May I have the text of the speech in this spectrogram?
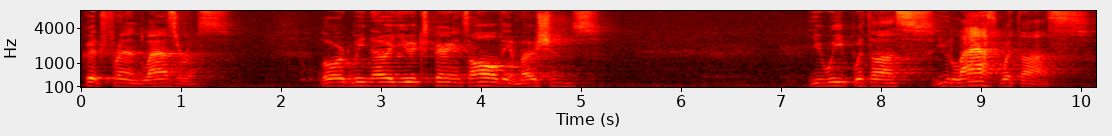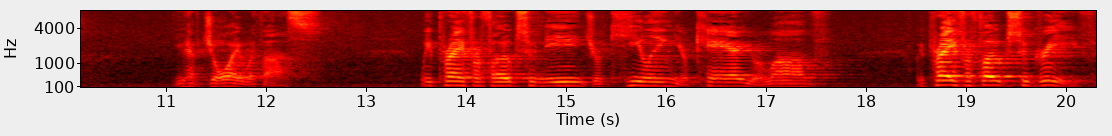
good friend Lazarus. Lord, we know you experience all the emotions. You weep with us, you laugh with us, you have joy with us. We pray for folks who need your healing, your care, your love. We pray for folks who grieve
